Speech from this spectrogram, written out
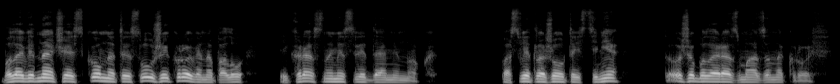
была видна часть комнаты с лужей крови на полу и красными следами ног. По светло-желтой стене тоже была размазана кровь.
